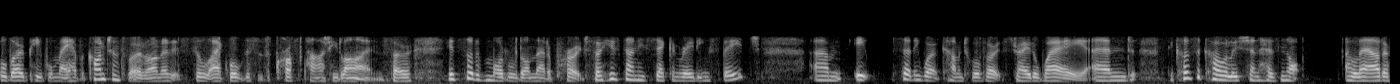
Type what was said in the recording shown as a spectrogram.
although people may have a conscience vote on it, it's still like, well, this is a cross party line. So it's sort of modelled on that approach. So he's done his second reading speech. Um, it certainly won't come to a vote straight away. And because the coalition has not allowed a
